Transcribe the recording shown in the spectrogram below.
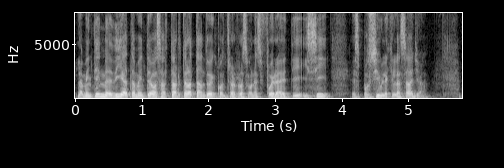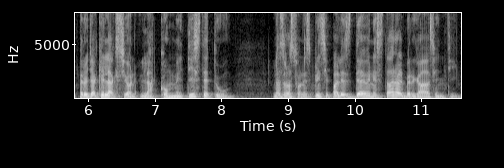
La mente inmediatamente va a saltar tratando de encontrar razones fuera de ti y sí, es posible que las haya. Pero ya que la acción la cometiste tú, las razones principales deben estar albergadas en ti.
